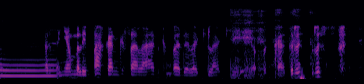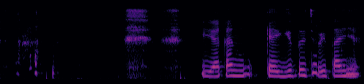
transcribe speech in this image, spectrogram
eh, artinya melimpahkan kesalahan kepada laki-laki nggak peka. Terus terus. Iya kan kayak gitu ceritanya.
